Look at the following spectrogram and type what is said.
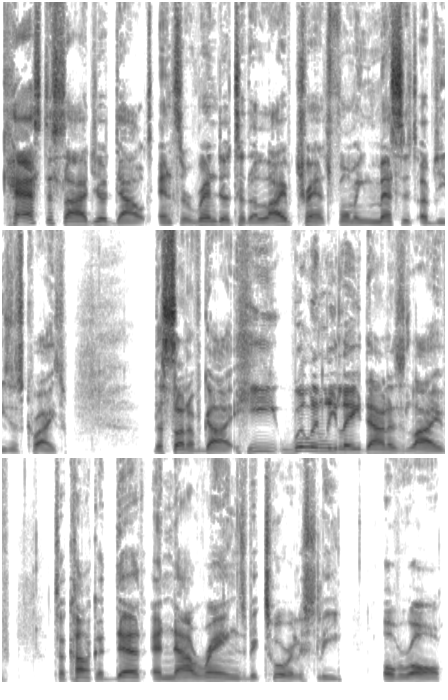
cast aside your doubts, and surrender to the life transforming message of Jesus Christ the Son of God. He willingly laid down his life to conquer death and now reigns victoriously over all.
